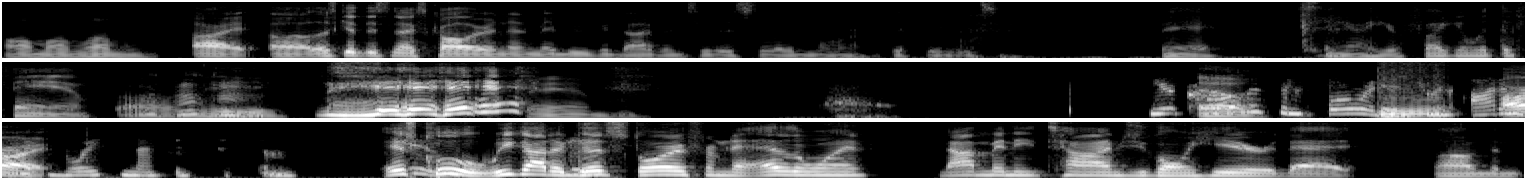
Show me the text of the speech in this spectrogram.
Oh my mama. All right, uh, let's get this next caller, and then maybe we can dive into this a little more if we need to. Man, sing out here fucking with the fam. Oh me, fam. Your call L. has been forwarded to an All automatic right. voice message system. It's Ew. cool. We got a good story from the other one. Not many times you gonna hear that um the,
